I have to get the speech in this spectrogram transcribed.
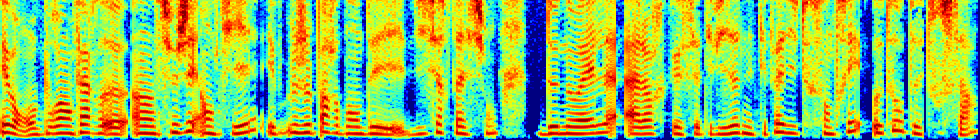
Mais bon, on pourrait en faire euh, un sujet entier. Et je pars dans des dissertations de Noël, alors que cet épisode n'était pas du tout centré autour de tout ça.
